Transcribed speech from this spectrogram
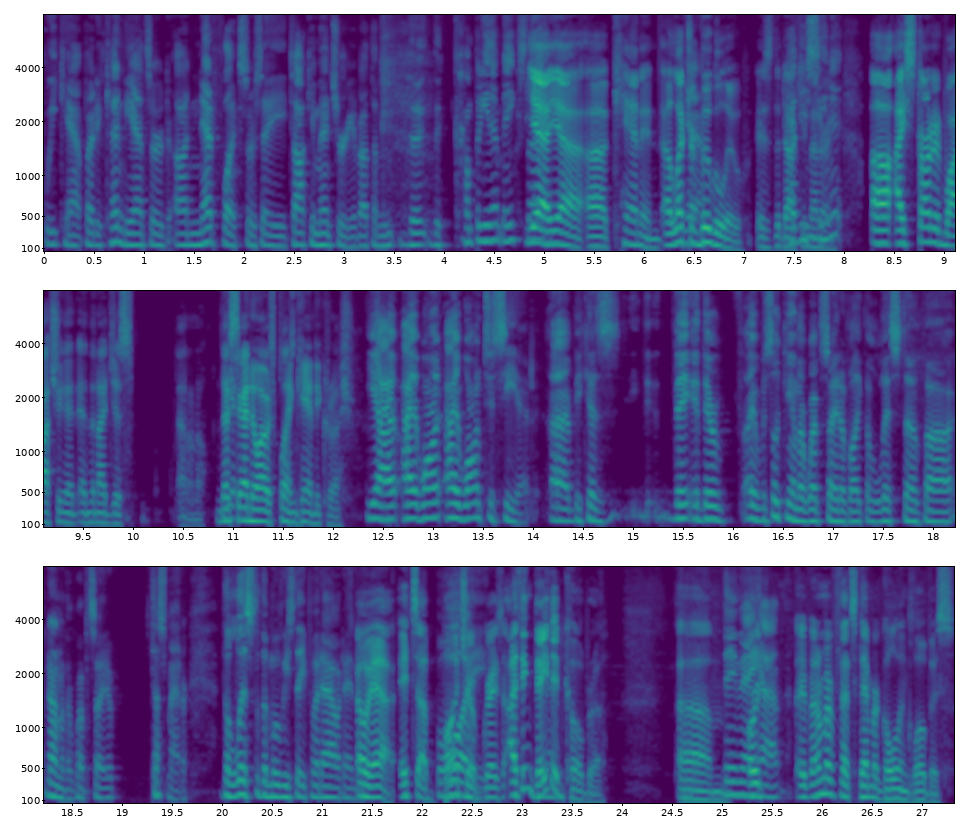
we can't, but it can be answered on Netflix. There's a documentary about the the, the company that makes that. yeah, yeah. Uh, Cannon, Electric Yeah. Boogaloo is the Have you documentary. seen it? Uh, I started watching it and then I just, I don't know. Next thing I know, I was playing Candy Crush. Yeah, I, I want I want to see it uh, because they they're. I was looking on their website of like the list of uh, not on their website. It doesn't matter. The list of the movies they put out, and Oh yeah, it's a bunch Boy. of great. I think they did Cobra. Um, They may or- have. I don't remember if that's them or Golan-Globus.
